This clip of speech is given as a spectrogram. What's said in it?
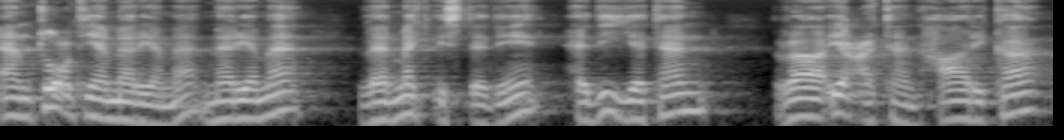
En tu'tiye Meryem'e. Meryem'e vermek istedi. Hediyeten raiaten harika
